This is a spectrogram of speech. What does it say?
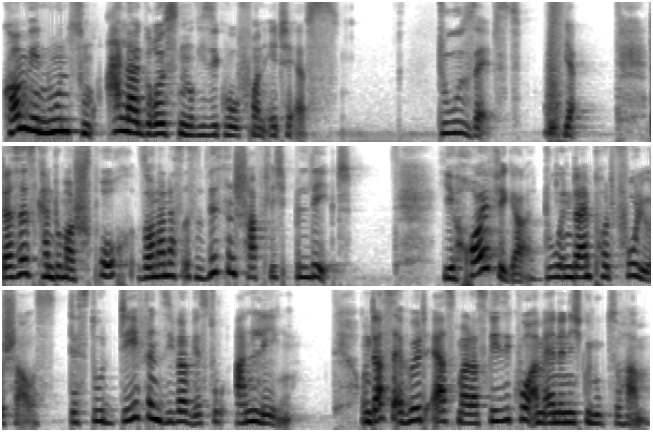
Kommen wir nun zum allergrößten Risiko von ETFs. Du selbst. Ja, das ist kein dummer Spruch, sondern das ist wissenschaftlich belegt. Je häufiger du in dein Portfolio schaust, desto defensiver wirst du anlegen. Und das erhöht erstmal das Risiko, am Ende nicht genug zu haben.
